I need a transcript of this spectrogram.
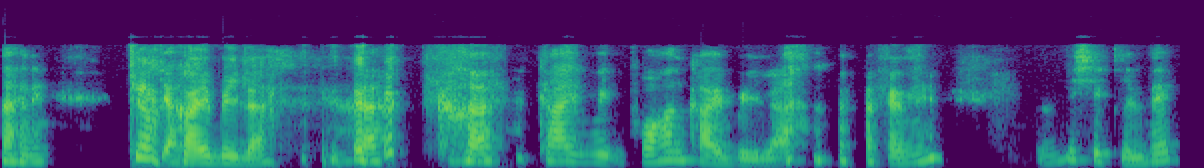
hani kah ya, kaybıyla kaybı, puan kaybıyla hani bir şekilde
